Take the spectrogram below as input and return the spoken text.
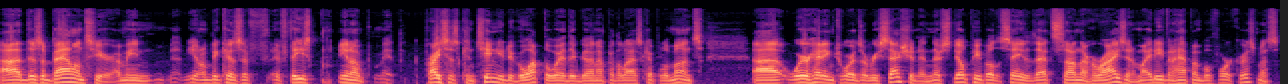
uh, there's a balance here. I mean, you know, because if if these you know prices continue to go up the way they've gone up in the last couple of months, uh, we're heading towards a recession, and there's still people that say that that's on the horizon. It might even happen before Christmas.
